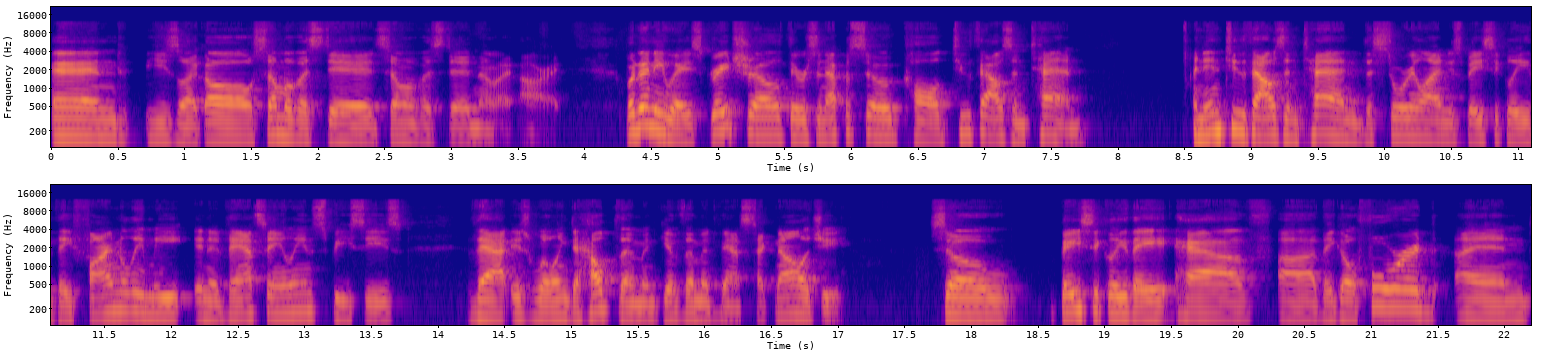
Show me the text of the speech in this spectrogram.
And he's like, oh, some of us did, some of us did. And I'm like, all right. But, anyways, great show. There's an episode called 2010. And in 2010, the storyline is basically they finally meet an advanced alien species that is willing to help them and give them advanced technology. So basically, they have uh, they go forward, and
